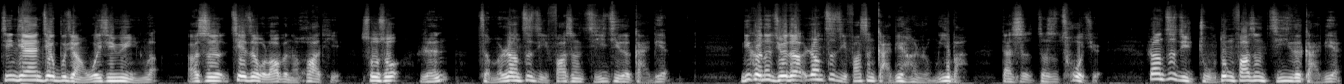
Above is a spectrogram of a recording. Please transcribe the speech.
今天就不讲微信运营了，而是借着我老板的话题，说说人。”怎么让自己发生积极的改变？你可能觉得让自己发生改变很容易吧，但是这是错觉。让自己主动发生积极的改变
